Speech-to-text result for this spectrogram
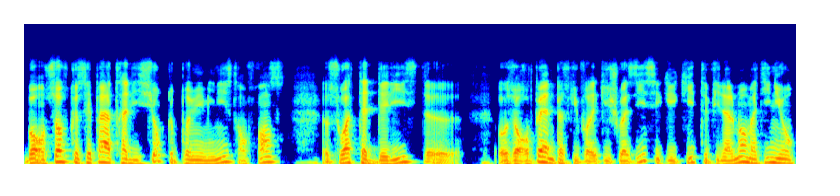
Bon, sauf que c'est pas la tradition que le Premier ministre en France euh, soit tête des listes euh, aux européennes, parce qu'il faudrait qu'il choisisse et qu'il quitte finalement Matignon.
